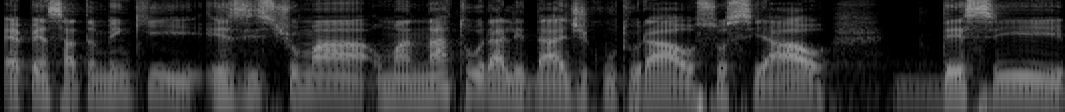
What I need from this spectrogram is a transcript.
é pensar também que existe uma, uma naturalidade cultural, social, desse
